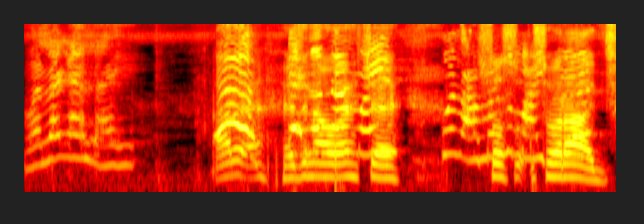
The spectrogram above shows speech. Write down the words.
मला काय नाही. अरे ह्याचं नाव आहे चे- पण स्व- स्वराज.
